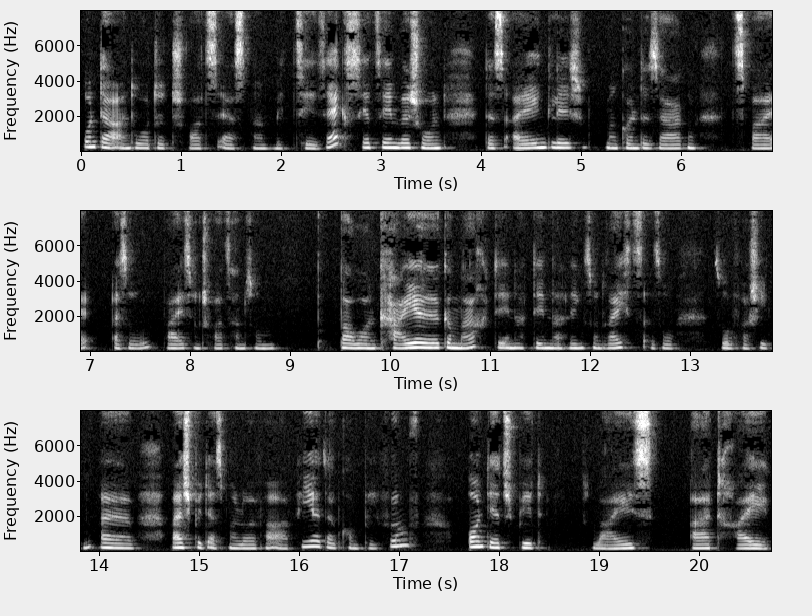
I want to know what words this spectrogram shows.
Und da antwortet Schwarz erstmal mit C6. Jetzt sehen wir schon, dass eigentlich, man könnte sagen, zwei, also Weiß und Schwarz haben so einen Bauernkeil gemacht, je nachdem nach links und rechts. Also so verschieden. Äh, Weiß spielt erstmal Läufer A4, dann kommt B5 und jetzt spielt Weiß A3.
